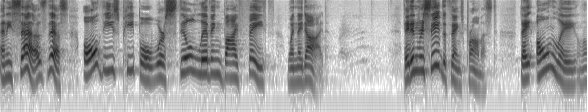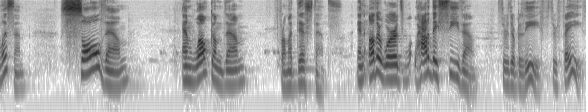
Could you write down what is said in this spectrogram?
And he says this all these people were still living by faith when they died. They didn't receive the things promised. They only, listen, saw them and welcomed them from a distance. In other words, how did they see them? Through their belief, through faith.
